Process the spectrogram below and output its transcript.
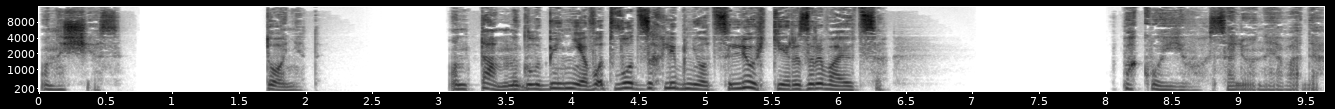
Он исчез. Тонет. Он там, на глубине, вот-вот захлебнется, легкие разрываются. «Упокой его, соленая вода»,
